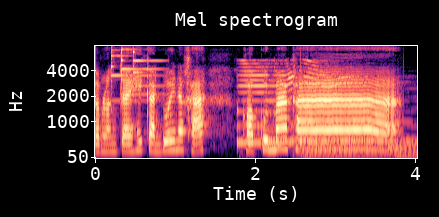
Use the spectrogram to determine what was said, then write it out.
กำลังใจให้กันด้วยนะคะ ขอบคุณมากค่ะ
